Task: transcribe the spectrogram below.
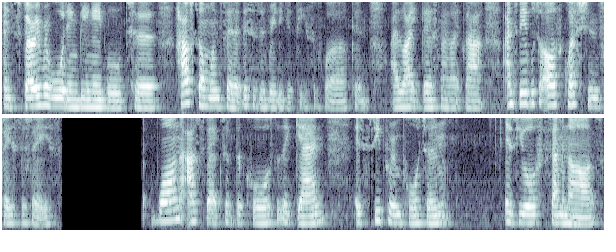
it's very rewarding being able to have someone say that this is a really good piece of work and I like this and I like that, and to be able to ask questions face to face. One aspect of the course that again is super important is your seminars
